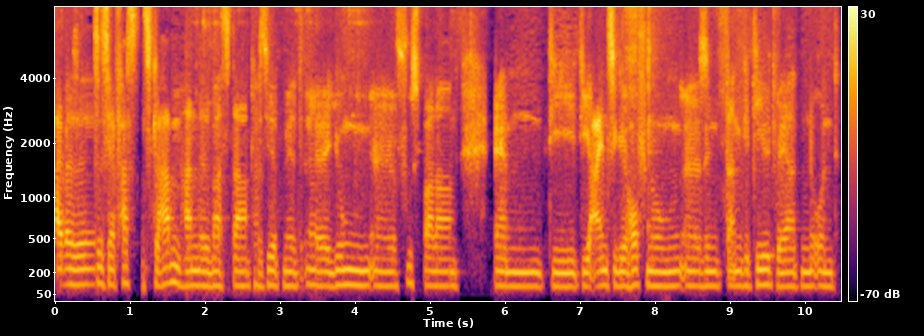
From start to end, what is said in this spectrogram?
teilweise ist es ja fast ein Sklavenhandel, was da passiert mit äh, jungen äh, Fußballern, ähm, die die einzige Hoffnung äh, sind, dann gedealt werden und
